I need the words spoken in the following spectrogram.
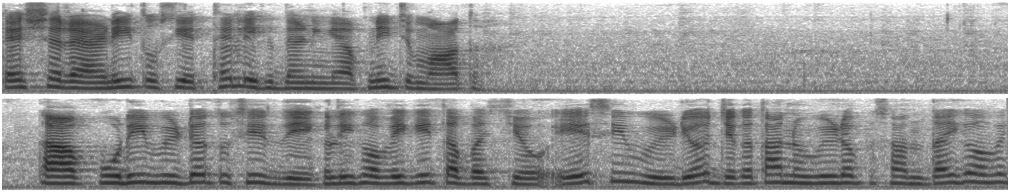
ਤੇ ਸ਼੍ਰੇਣੀ ਤੁਸੀਂ ਇੱਥੇ ਲਿਖ ਦੇਣੀ ਹੈ ਆਪਣੀ ਜਮਾਤ। ਤਾਂ ਪੂਰੀ ਵੀਡੀਓ ਤੁਸੀਂ ਦੇਖ ਲਈ ਹੋਵੇਗੀ, ਤਾਂ ਬੱਚਿਓ, ਇਹ ਸੀ ਵੀਡੀਓ। ਜੇਕਰ ਤੁਹਾਨੂੰ ਵੀਡੀਓ ਪਸੰਦ ਆਈ ਹੋਵੇ,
